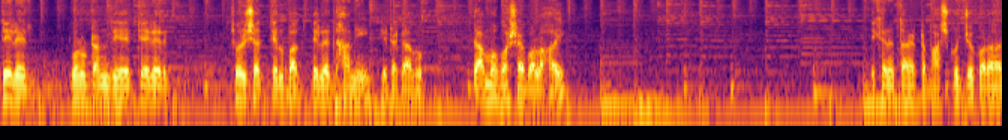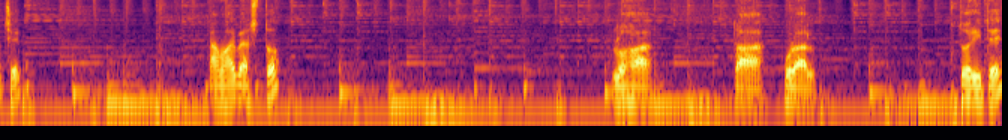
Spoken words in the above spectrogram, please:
তেলের গরু টান দিয়ে তেলের সরিষার তেল বা তেলের ঘানি যেটাকে গ্রাম্য ভাষায় বলা হয়। এখানে তার একটা ভাস্কর্য করা আছে। কামার ব্যস্ত। লোহা, তা, কুড়াল তৈরিতে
